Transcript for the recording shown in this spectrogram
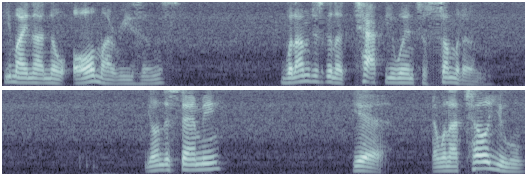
You might not know all my reasons, but I'm just gonna tap you into some of them. You understand me? Yeah. And when I tell you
